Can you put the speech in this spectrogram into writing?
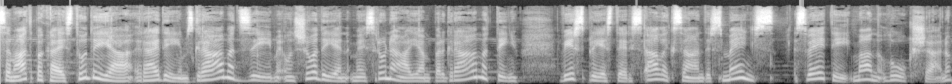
Esam atpakaļ studijā, raidījums grāmatzīme, un šodien mēs runājam par grāmatiņu virspriesteris Aleksandrs Meņš Svētī manu lūkšanu.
